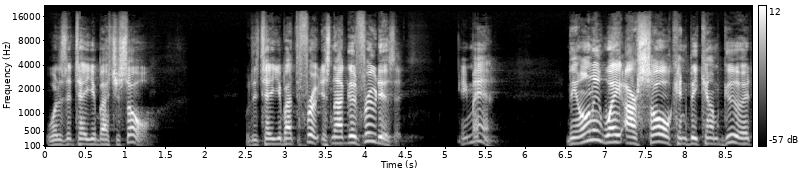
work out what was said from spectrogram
What does it tell you about your soul? What does it tell you about the fruit? It's not good fruit, is it? Amen. The only way our soul can become good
